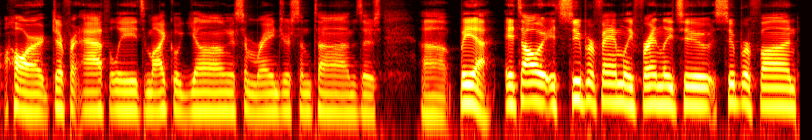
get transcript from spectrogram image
are different athletes. Michael Young, some Rangers sometimes. There's, uh, but yeah, it's always it's super family friendly too. Super fun.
